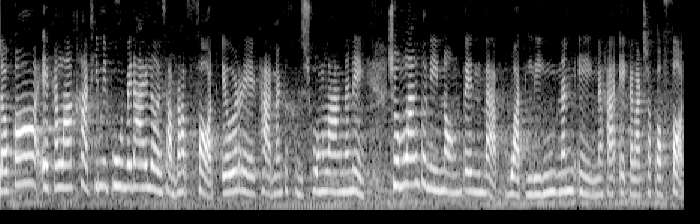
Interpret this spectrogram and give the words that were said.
แล้วก็เอกลักษณ์ค่ะที่ไม่พูดไม่ได้เลยสำหรับ Ford e v e r e s t ค่ะ นั่นก็คือช่วงล่างนั่นเอง ช่วงล่างตัวนี้น้องเป็นแบบวัดลิงก์นั่นเองนะคะ เอกลักษณ์เฉพาะ Ford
